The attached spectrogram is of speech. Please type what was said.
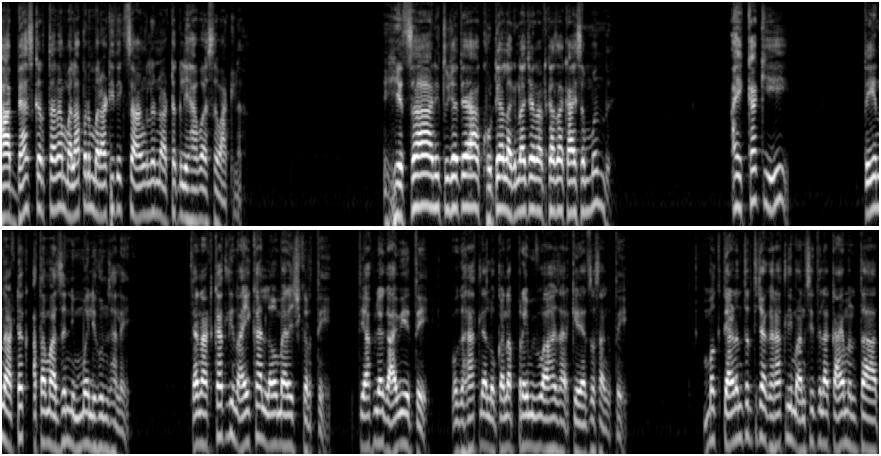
हा अभ्यास करताना मला पण मराठीत एक चांगलं नाटक लिहावं असं वाटलं. ह्याचा आणि तुझ्या त्या खोट्या लग्नाच्या नाटकाचा काय संबंध? ऐका की ते नाटक आता माझं निम्म लिहून झालं आहे त्या नाटकातली नायिका लव्ह मॅरेज करते. ती आपल्या गावी येते व घरातल्या लोकांना प्रेमविवाह झा केल्याचं सांगते. मग त्यानंतर तिच्या घरातली माणसे तिला काय म्हणतात?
